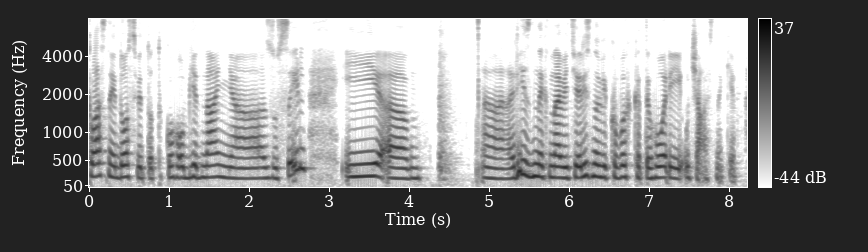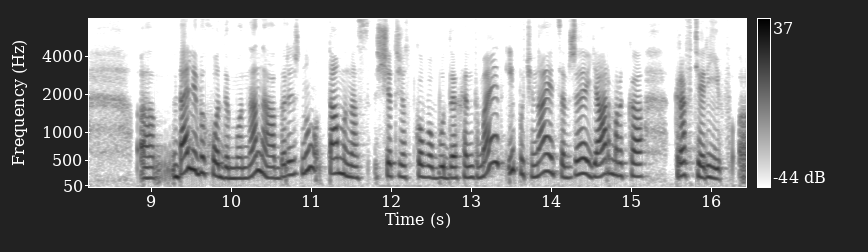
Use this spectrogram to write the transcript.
класний досвід от такого об'єднання зусиль і різних навіть різновікових категорій учасників. Е, Далі виходимо на набережну. Там у нас ще частково буде хендмейд, і починається вже ярмарка крафтярів: Е,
